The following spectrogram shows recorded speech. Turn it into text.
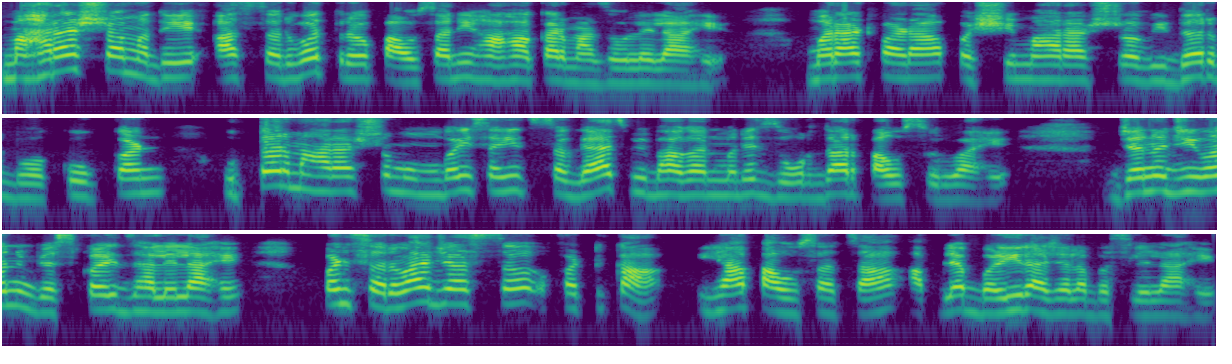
महाराष्ट्रामध्ये आज सर्वत्र पावसाने हाहाकार माजवलेला आहे. मराठवाडा पश्चिम महाराष्ट्र विदर्भ कोकण उत्तर महाराष्ट्र मुंबई सहित सगळ्याच विभागांमध्ये जोरदार पाऊस सुरू आहे. जनजीवन विस्कळीत झालेलं आहे. पण सर्वात जास्त फटका ह्या पावसाचा आपल्या बळीराजाला बसलेला आहे.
